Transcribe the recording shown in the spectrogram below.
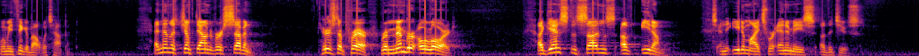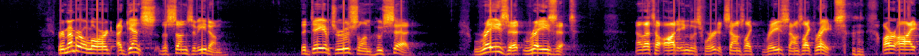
when we think about what's happened. And then let's jump down to verse 7. Here's the prayer Remember, O Lord, against the sons of Edom. And the Edomites were enemies of the Jews. Remember, O Lord, against the sons of Edom, the day of Jerusalem, who said, Raze it, raze it. Now that's an odd English word. It sounds like raise, sounds like raise. R I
